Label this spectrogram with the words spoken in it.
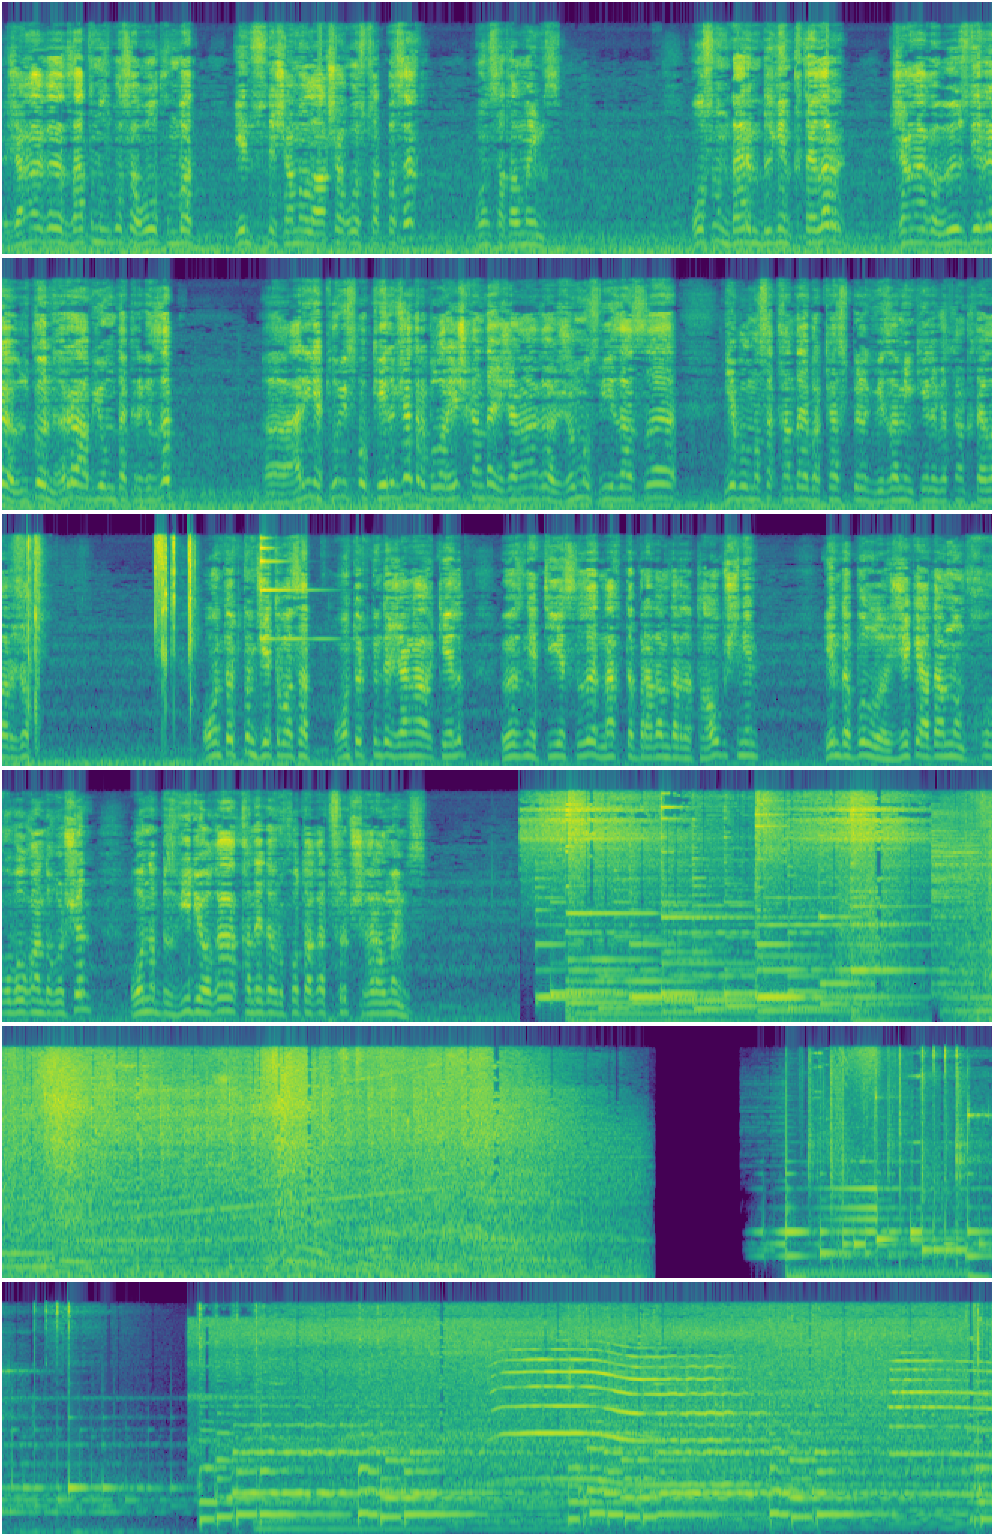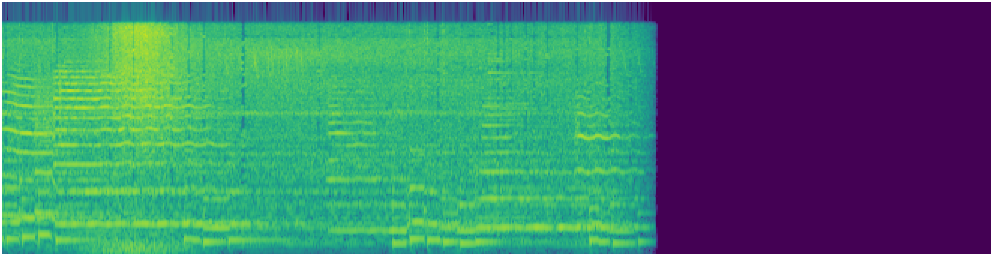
Жаңағы затымыз болса ол қымбат. Енді үстіне шамалы ақша қосып сатпасақ оны сата алмаймыз. Осының бәрін білген қытайлар жаңағы өздері үлкен ірі объемда кіргізіп әрине турист болып келіп жатыр бұлар ешқандай жаңағы жұмыс визасы не болмаса қандай бір кәсіпкерлік визамен келіп жатқан қытайлар жоқ. 14 күн жетіп асады 14 күнде жаңағы келіп өзіне тиесілі нақты бір адамдарды тауып ішінен енді бұл жеке адамның құқығы болғандығы үшін оны біз видеоға қандай да бір фотоға түсіріп шығара алмаймыз.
